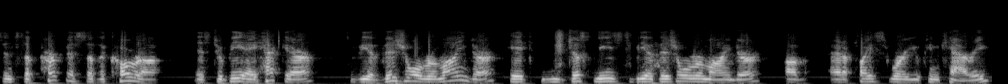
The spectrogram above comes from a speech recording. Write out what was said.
since the purpose of the Korah is to be a heker, to be a visual reminder. It just needs to be a visual reminder of at a place where you can carry.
